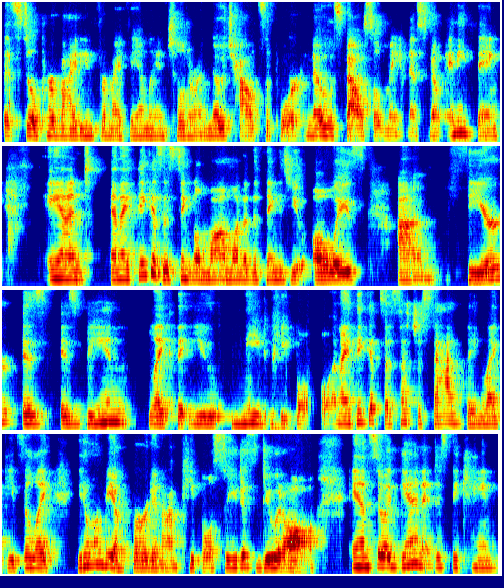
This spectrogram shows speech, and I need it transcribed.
but still providing for my family and children no child support no spousal maintenance no anything and and i think as a single mom one of the things you always um, fear is is being like that you need people. And i think it's a, such a sad thing. Like you feel like you don't want to be a burden on people so you just do it all. And so again it just became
